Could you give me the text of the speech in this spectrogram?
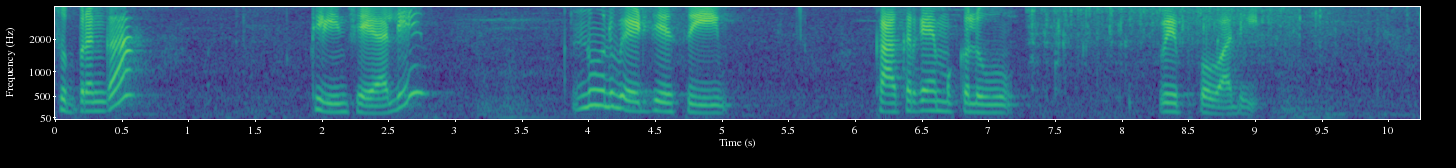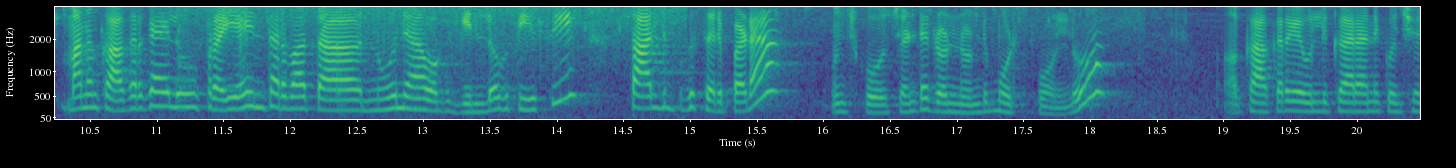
శుభ్రంగా క్లీన్ చేయాలి. నూనె వేడి చేసి కాకరకాయ ముక్కలు వేపుకోవాలి. మనం కాకరకాయలు ఫ్రై అయిన తర్వాత నూనె ఒక గిన్నెలోకి తీసి తాలింపుకు సరిపడా ఉంచుకోవచ్చు. అంటే రెండు నుండి మూడు స్పూన్లు. కాకరకాయ ఉల్లికారాన్ని కొంచెం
